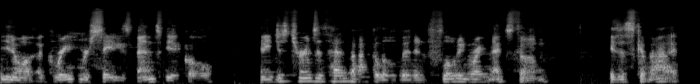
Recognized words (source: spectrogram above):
you know, a great Mercedes Benz vehicle. And he just turns his head back a little bit, and floating right next to him is a schematic.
